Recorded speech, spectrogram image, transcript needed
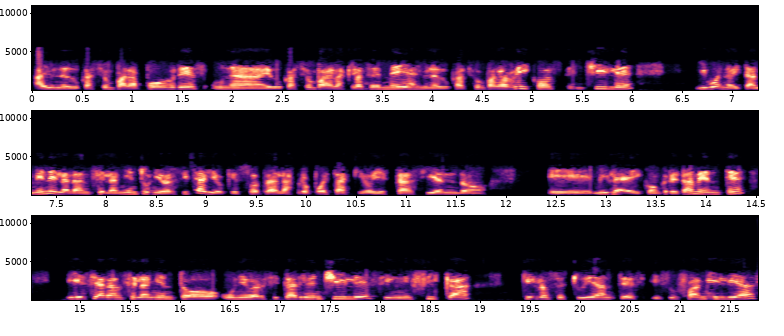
hay una educación para pobres, una educación para las clases medias y una educación para ricos en Chile, y bueno, y también el arancelamiento universitario, que es otra de las propuestas que hoy está haciendo eh, mi ley concretamente, y ese arancelamiento universitario en Chile significa que los estudiantes y sus familias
